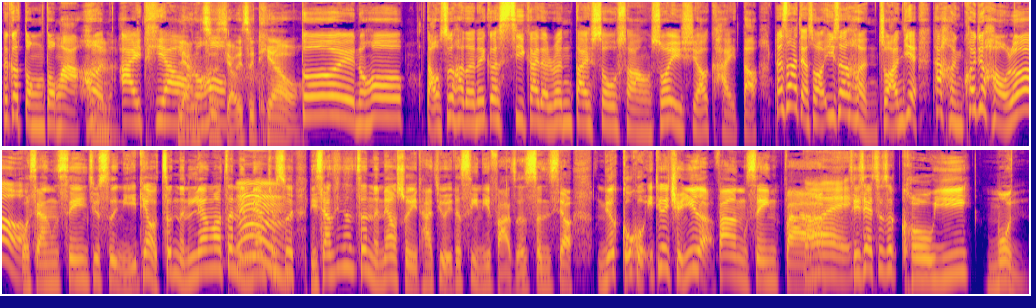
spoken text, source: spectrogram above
那个东东啊，很爱跳，嗯两只脚一直跳，对，然后导致他的那个膝盖的韧带受伤，所以需要开刀。但是他讲说，医生很专业，他很快就好了我。相信就是你一定要有正能量哦，正能量嗯就是你相信是正能量，所以它就有一个吸引力法则生效，你的狗狗一定会痊愈的，放心吧。对接下来就是 Chloe Moon，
